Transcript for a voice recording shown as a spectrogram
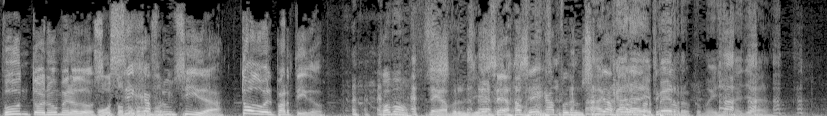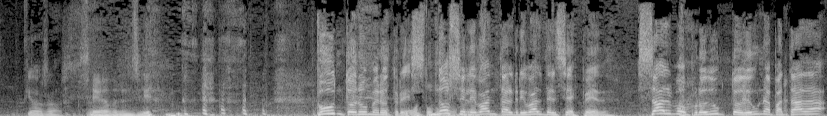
Punto número dos, ceja fruncida, todo el partido. ¿Cómo? Ceja fruncida. Ceja fruncida A todo cara el de perro, como dicen allá. Qué horror. Punto número tres, Punto no número se levanta el rival del césped, salvo producto de una patada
